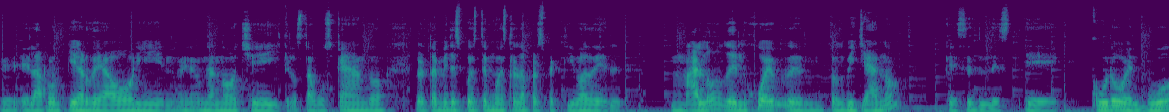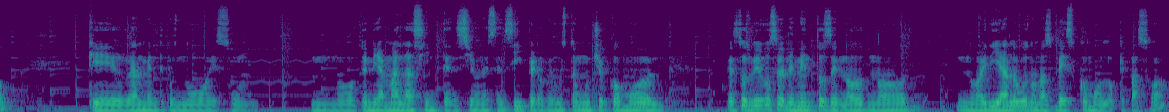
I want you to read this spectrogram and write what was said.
eh, el árbol pierde a Ori en, una noche y que lo está buscando, pero también después te muestra la perspectiva del malo del juego, del, villano, que es el este, Kuro, el búho, que realmente pues no es un... no tenía malas intenciones en sí, pero me gusta mucho cómo estos mismos elementos de no, no, no hay diálogo, nomás ves como lo que pasó,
